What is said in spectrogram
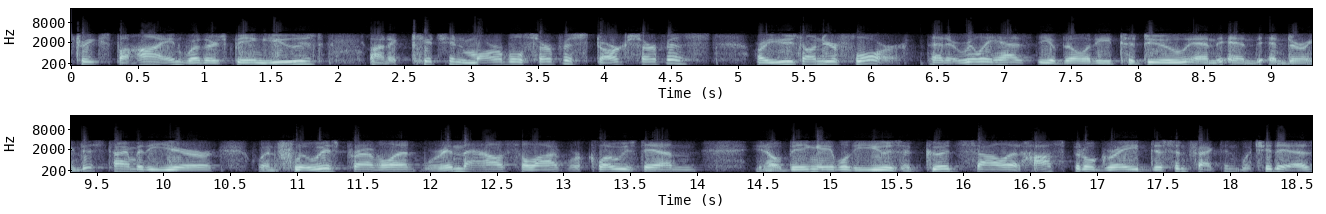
streaks behind, whether it's being used on a kitchen marble surface, dark surface, or used on your floor. That it really has the ability to do, and, and, and during this time of the year, when flu is prevalent, we're in the house a lot, we're closed in, you know, being able to use a good, solid, hospital grade disinfectant, which it is,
